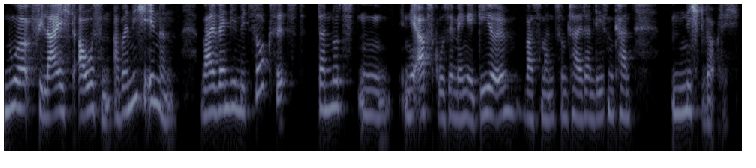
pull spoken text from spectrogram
Nur vielleicht außen, aber nicht innen. Weil wenn die mit Sog sitzt, dann nutzt eine erbsgroße Menge Gel, was man zum Teil dann lesen kann, nicht wirklich.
